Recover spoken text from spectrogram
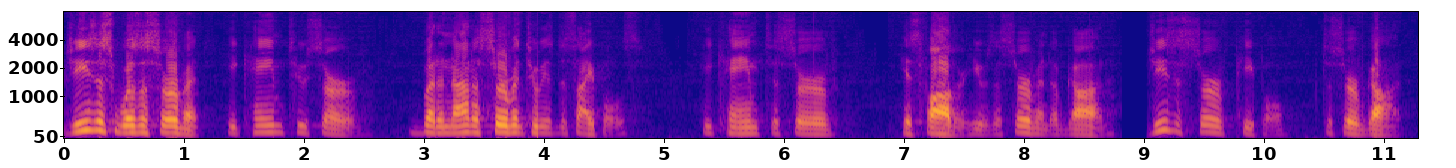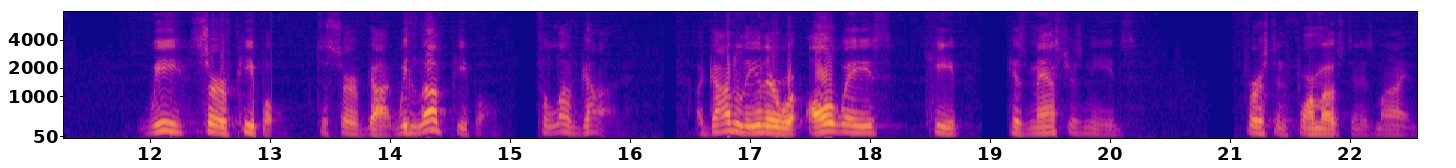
Jesus was a servant. He came to serve, but not a servant to his disciples. He came to serve his Father. He was a servant of God. Jesus served people to serve God. We serve people to serve God. We love people to love God. A godly leader will always keep his master's needs first and foremost in his mind.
